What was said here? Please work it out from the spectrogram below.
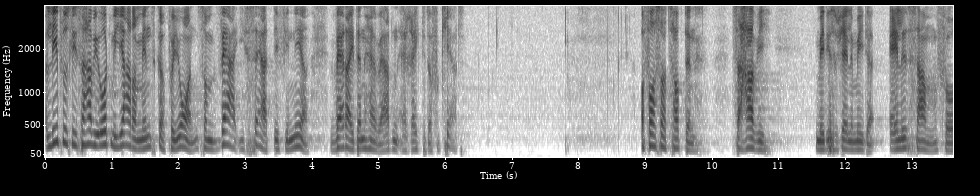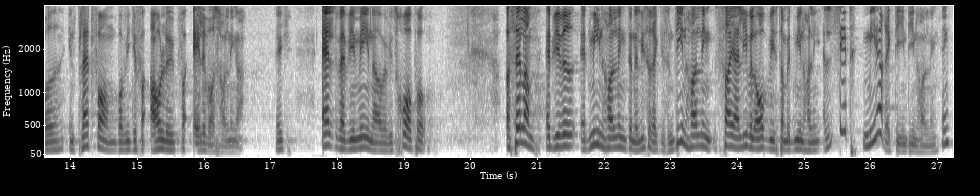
Og lige pludselig så har vi 8 milliarder mennesker på jorden, som hver især definerer, hvad der i den her verden er rigtigt og forkert. Og for så at toppe den, så har vi med de sociale medier alle sammen fået en platform, hvor vi kan få afløb for alle vores holdninger. Ikke? Alt, hvad vi mener og hvad vi tror på. Og selvom at vi ved, at min holdning den er lige så rigtig som din holdning, så er jeg alligevel overbevist om, at min holdning er lidt mere rigtig end din holdning. Ikke?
